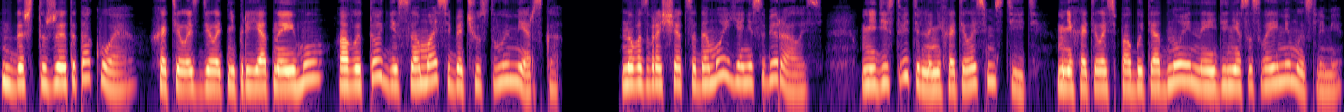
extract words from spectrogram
Да что же это такое? Хотела сделать неприятное ему, а в итоге сама себя чувствую мерзко. Но возвращаться домой я не собиралась. Мне действительно не хотелось мстить. Мне хотелось побыть одной, наедине со своими мыслями.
